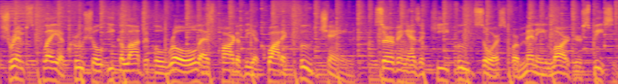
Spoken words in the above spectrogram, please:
Shrimps play a crucial ecological role as part of the aquatic food chain, serving as a key food source for many larger species.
